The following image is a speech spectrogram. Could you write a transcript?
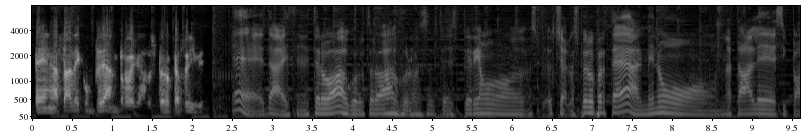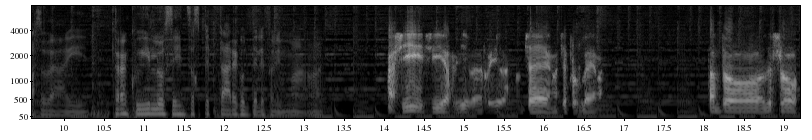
è Natale e compleanno il regalo, spero che arrivi. Eh, dai, te lo auguro, te lo auguro. Speriamo, cioè, lo spero per te. Almeno Natale si passa dai, tranquillo, senza aspettare col telefono in mano. Ah, sì, sì, arriva, arriva, non c'è, non c'è problema. Tanto adesso,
